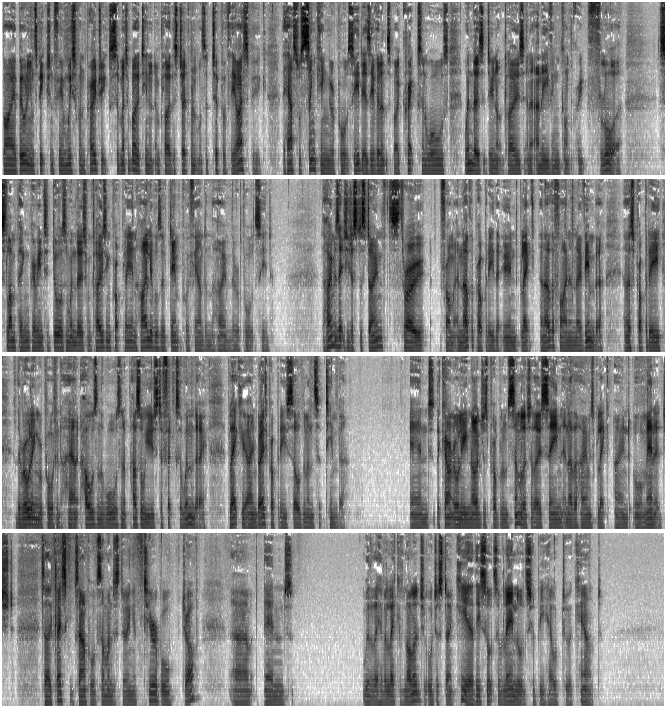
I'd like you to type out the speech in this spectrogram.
by a building inspection firm Westwind Projects, submitted by the tenant, implied this judgment was the tip of the iceberg. The house was sinking, the report said, as evidenced by cracks in walls, windows that do not close, and an uneven concrete floor. Slumping prevented doors and windows from closing properly, and high levels of damp were found in the home, the report said. The home is actually just a stone's throw from another property that earned Black another fine in November. And this property, the ruling reported holes in the walls and a puzzle used to fix a window. Black, who owned both properties, sold them in September. And the current ruling acknowledges problems similar to those seen in other homes Black owned or managed. So, a classic example of someone just doing a terrible job um, and whether they have a lack of knowledge or just don't care, these sorts of landlords should be held to account.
